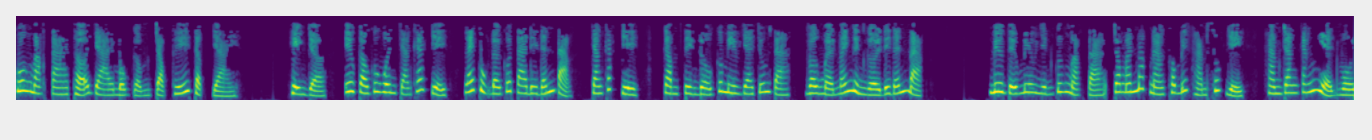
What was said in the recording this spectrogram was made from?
Quân mặt ta thở dài một ngụm trọc khí thật dài. Hiện giờ, yêu cầu của huynh chẳng khác gì, lấy cuộc đời của ta đi đánh bạc, chẳng khác gì, cầm tiền đồ của miêu gia chúng ta, vận mệnh mấy nghìn người đi đánh bạc. Miêu tiểu miêu nhìn quân mặt ta, trong ánh mắt nàng không biết hàm xúc gì, hàm răng cắn nhẹ môi,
